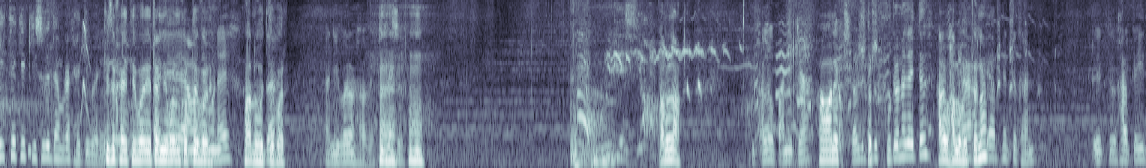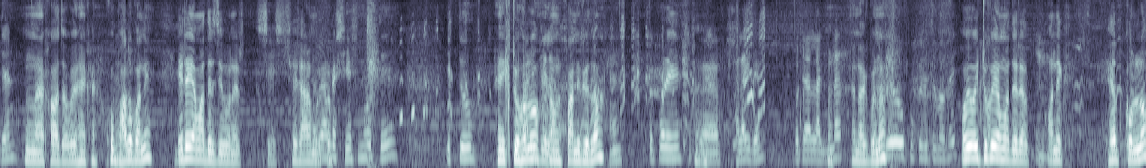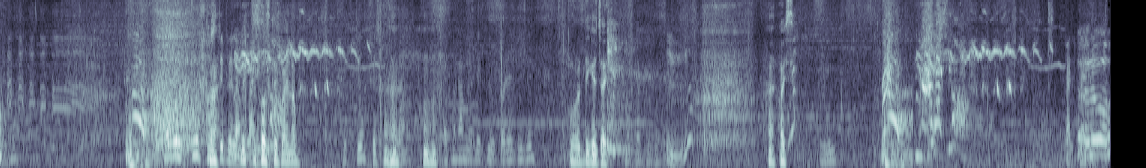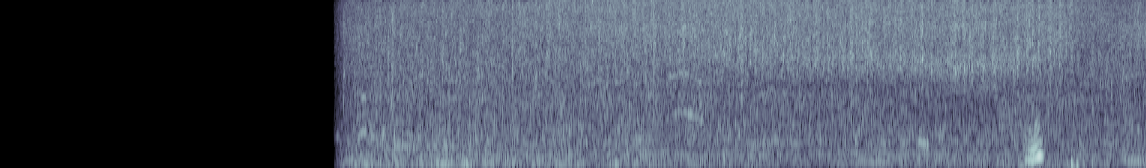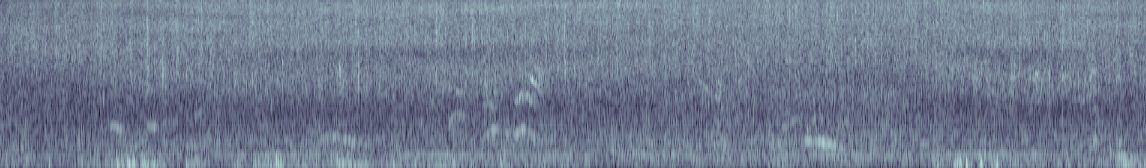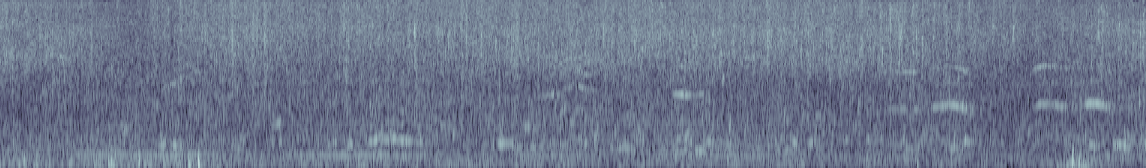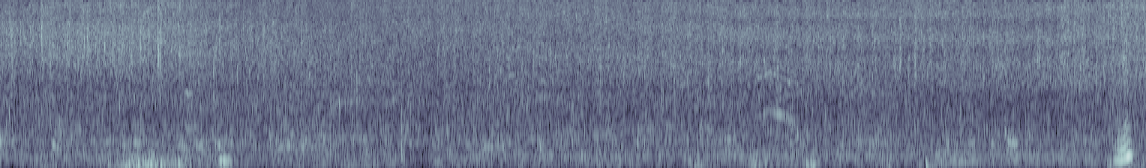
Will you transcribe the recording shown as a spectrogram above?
এই থেকে কিছু যদি আমরা খাইতে পারি কিছু খাইতে পারি এটা নিবারণ করতে পারি ভালো হতে পারে। নিবারণ হবে ঠিক আছে? ভালো না? ভালো পানিটা হ্যাঁ, অনেক ফুটানো যাইতো? আরও ভালো হতো না? আপনি একটু খান। একটু হালকাই দেন। না খাওয়া যাবে হ্যাঁ খুব ভালো পানি এটাই আমাদের জীবনের শেষ। সেটা আর আমরা শেষ মুহূর্তে একটু হ্যাঁ একটু হলো পানি পেলাম। পানি হ্যাঁ তারপরে ফালাই দেন। ওটা লাগবে না। লাগবে না। ওই ওইটুকুই আমাদের অনেক হেল্প করল। একটু স্বস্তি পেলাম একটু স্বস্তি পাইলাম। একটু স্বস্তি পেলাম। এখন আমরা দেখি উপরে দিকে। ওর দিকে যাই। হ্যাঁ হয়েছে। Okay. হবে। হুম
